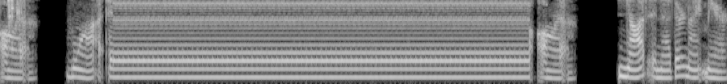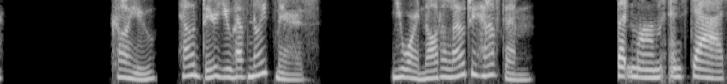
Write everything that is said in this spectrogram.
Uh, why? Uh, not another nightmare. Caillou, how dare you have nightmares? You are not allowed to have them. But mom and dad,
